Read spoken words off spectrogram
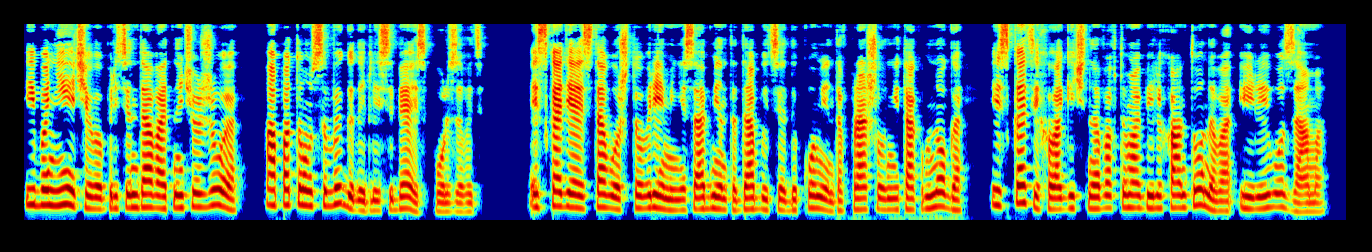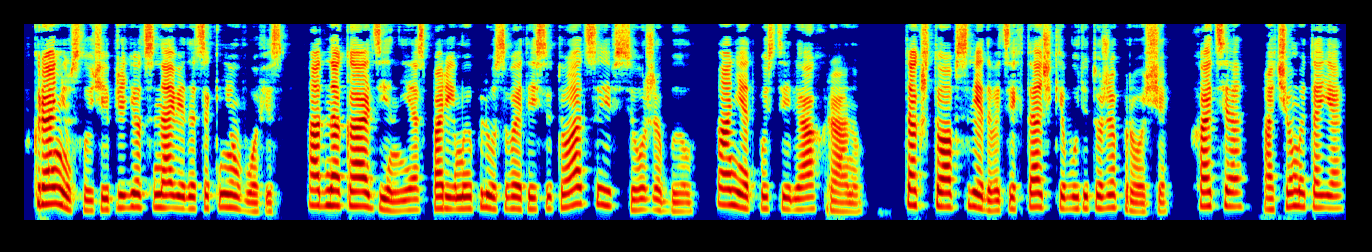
ибо нечего претендовать на чужое, а потом с выгодой для себя использовать. Исходя из того, что времени с обмена добытия документов прошло не так много, искать их логично в автомобилях Антонова или его зама. В крайнем случае придется наведаться к ним в офис. Однако один неоспоримый плюс в этой ситуации все же был. Они отпустили охрану так что обследовать их тачки будет уже проще. Хотя, о чем это я?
